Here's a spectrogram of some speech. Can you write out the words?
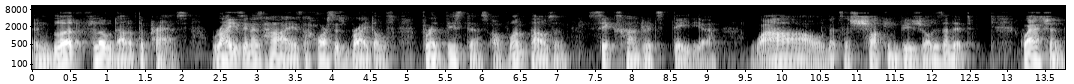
and blood flowed out of the press, rising as high as the horses' bridles for a distance of 1,600 stadia. Wow, that's a shocking visual, isn't it? Question.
